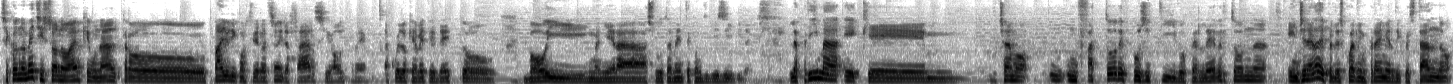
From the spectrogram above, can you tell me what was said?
Secondo me ci sono anche un altro paio di considerazioni da farsi oltre a quello che avete detto voi in maniera assolutamente condivisibile. La prima è che diciamo un, un fattore positivo per l'Everton e in generale per le squadre in Premier di quest'anno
